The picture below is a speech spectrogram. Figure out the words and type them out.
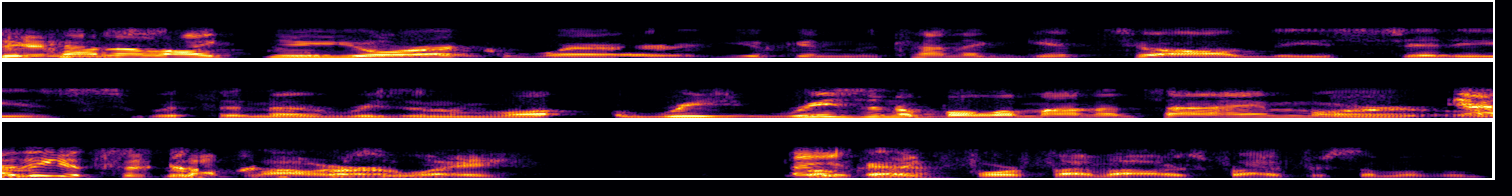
it kind of like New York, where you can kind of get to all these cities within a reasonable re- reasonable amount of time, or? Yeah, I think it's a couple hours away. I think Okay. it's like four or five hours probably for some of them.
